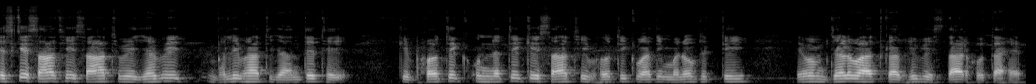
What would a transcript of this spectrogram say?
इसके साथ ही साथ वे यह भी भली भांति जानते थे कि भौतिक उन्नति के साथ ही भौतिकवादी मनोवृत्ति एवं जड़वाद का भी विस्तार होता है।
